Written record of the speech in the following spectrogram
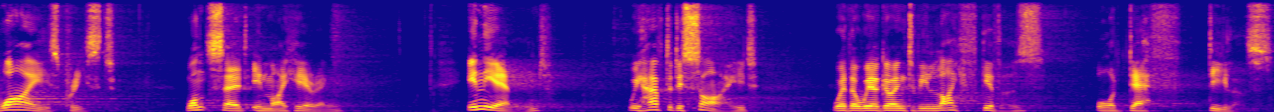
wise priest once said in my hearing In the end, we have to decide whether we are going to be life givers or death dealers.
